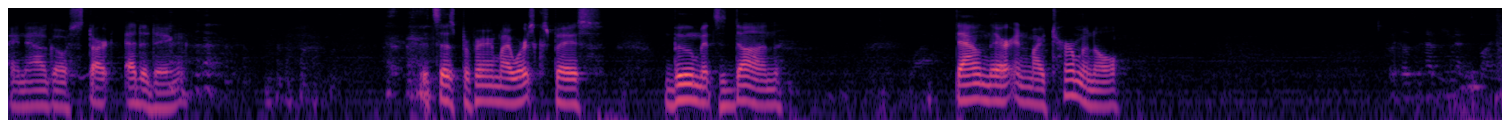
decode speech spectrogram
I now go start editing. It says preparing my workspace. Boom, it's done. Down there in my terminal, But does it have Emacs bindings?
